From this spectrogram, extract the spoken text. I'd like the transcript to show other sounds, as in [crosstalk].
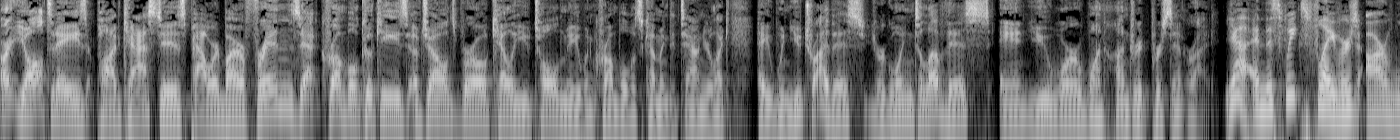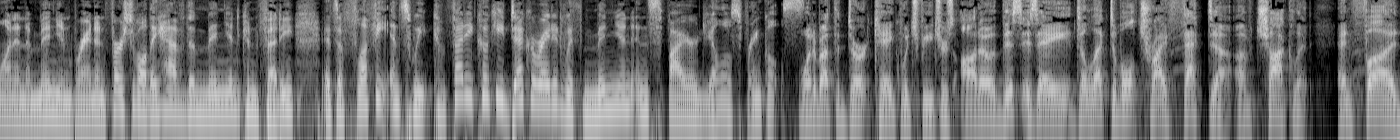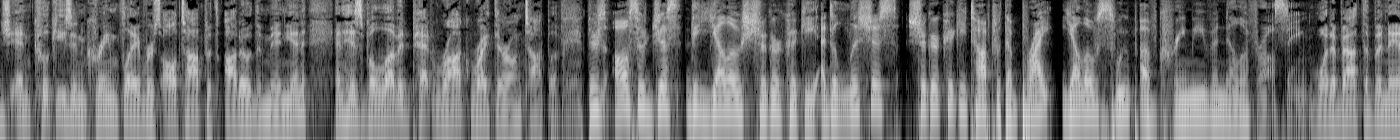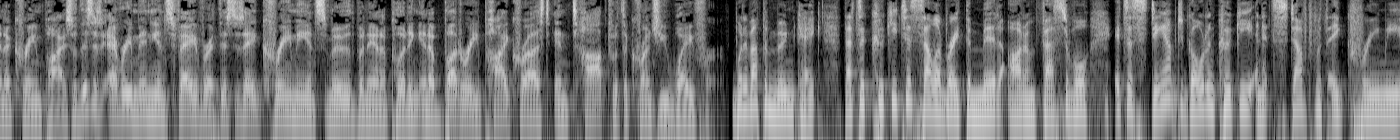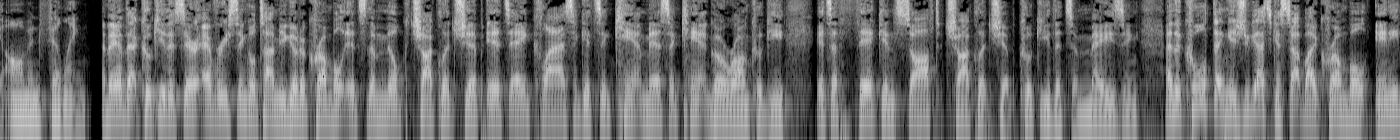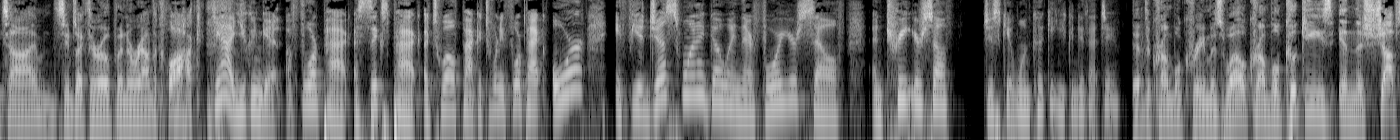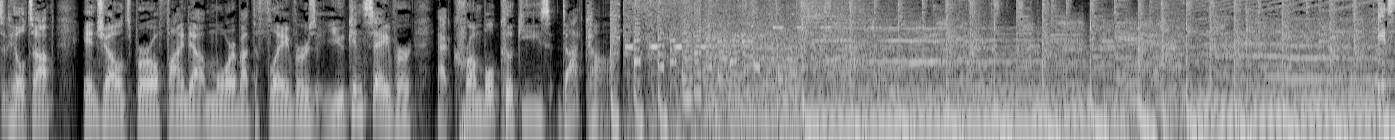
All right, y'all. Today's podcast is powered by our friends at Crumbl Cookies of Jonesboro. Kelly, you told me when Crumbl was coming to town, you're like, hey, when you try this, you're going to love this. And you were 100% right. Yeah, and this week's flavors are one in a Minion brand. And first of all, they have the Minion Confetti. It's a fluffy and sweet confetti cookie decorated with Minion inspired yellow sprinkles. What about the Dirt Cake, which features Otto? This is a delectable trifecta of chocolate and fudge and cookies and cream flavors, all topped with Otto the Minion and his beloved pet Rock right there on top of it. There's also just the yellow sugar cookie, a delicious sugar cookie topped with a bright yellow swoop of creamy vanilla frosting. What about the banana cream pie? So this is every Minion's favorite. This is a creamy and smooth banana pudding in a buttery pie crust and topped with a crunchy wafer. What about the mooncake? That's a cookie to celebrate the Mid Autumn Festival. It's a stamped golden cookie and it's stuffed with a creamy almond filling. And they have that cookie that's there every single time you go to Crumbl. It's the milk chocolate chip. It's a classic. It's a can't miss, a can't go wrong cookie. It's a thick and soft chocolate chip cookie that's amazing. And the cool thing is, you guys can stop by Crumbl anytime. It seems like they're open around the [laughs] clock. Yeah, you can get a four pack, a six pack, a 12 pack, a 24 pack, or if you just want to go in there for yourself and treat yourself, just get one cookie. You can do that too. They have the crumble cream as well. Crumbl cookies in the shops at Hilltop in Jonesboro. Find out more about the flavors you can savor at crumblcookies.com.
